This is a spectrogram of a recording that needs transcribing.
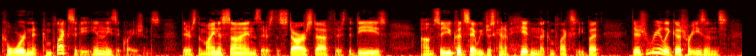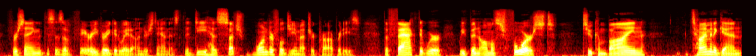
coordinate complexity in these equations. There's the minus signs, there's the star stuff, there's the d's. Um, so you could say we've just kind of hidden the complexity, but there's really good reasons for saying that this is a very, very good way to understand this. The d has such wonderful geometric properties. The fact that we're we've been almost forced to combine time and again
